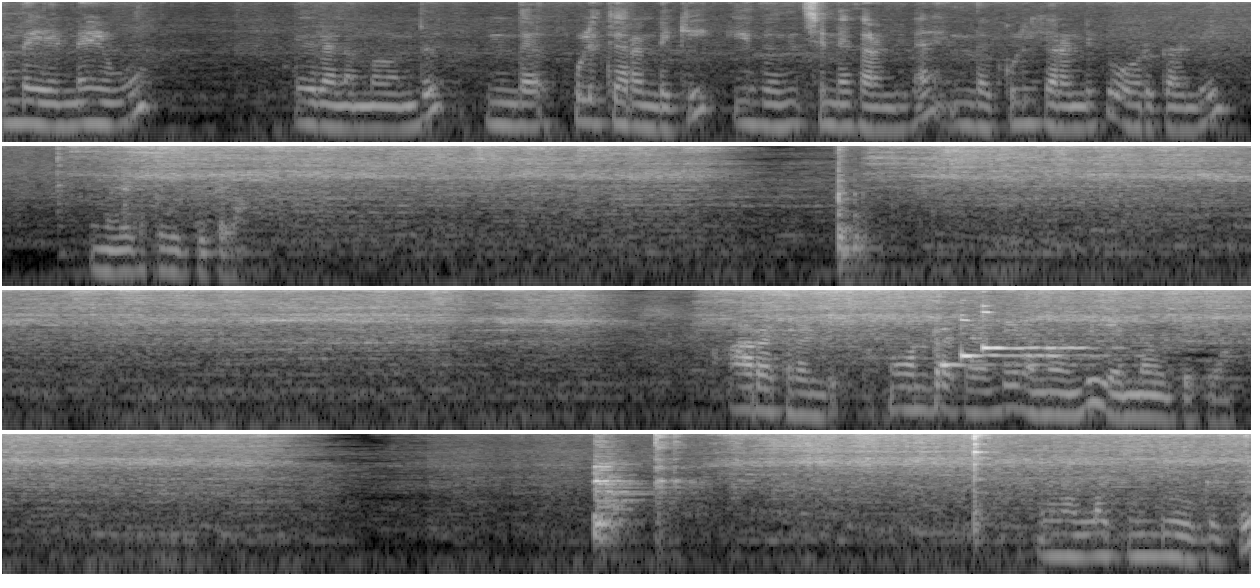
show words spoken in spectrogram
அந்த எண்ணெயும் இதில் நம்ம வந்து இந்த குழிக்கரண்டிக்கு இது வந்து சின்ன கரண்டி தான் இந்த குழிக்கரண்டிக்கு ஒரு கரண்டி நம்ம எடுத்து ஊற்றிக்கலாம் அரை கரண்டி ஒன்றரை கரண்டி நம்ம வந்து எண்ணெய் ஊற்றிக்கலாம் நல்லா கிண்டி விட்டுட்டு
